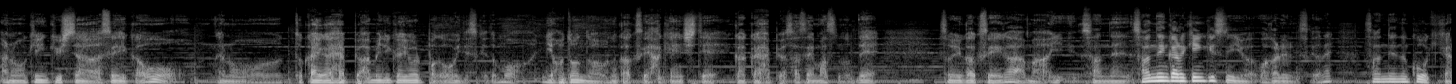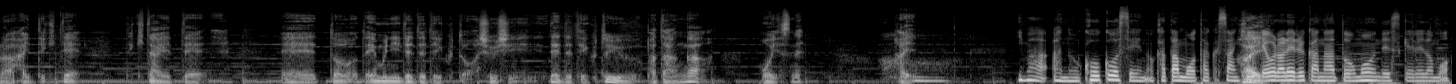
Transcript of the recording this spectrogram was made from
あの研究した成果をあの海外発表アメリカヨーロッパが多いですけどもにほとんどの学生派遣して学会発表させますのでそういう学生が、まあ、3年3年から研究室に分かれるんですけどね。3年の後期から入ってきて鍛えて、えーっと M2 で出ていくと修士で出ていくというパターンが多いですね。はい、今あの高校生の方もたくさん聞いておられるかなと思うんですけれども、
